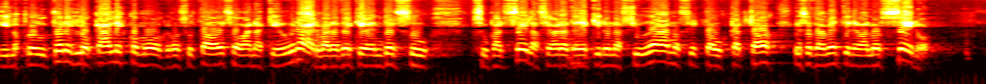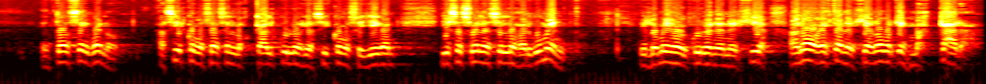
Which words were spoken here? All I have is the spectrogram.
y los productores locales como resultado de eso van a quebrar, van a tener que vender su, su parcela, se van a tener que ir a una ciudad, ¿no es cierto?, a buscar trabajo, eso también tiene valor cero. Entonces, bueno, así es como se hacen los cálculos y así es como se llegan, y esos suelen ser los argumentos. Es lo mismo que ocurre en energía. Ah, no, esta energía no porque es más cara.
